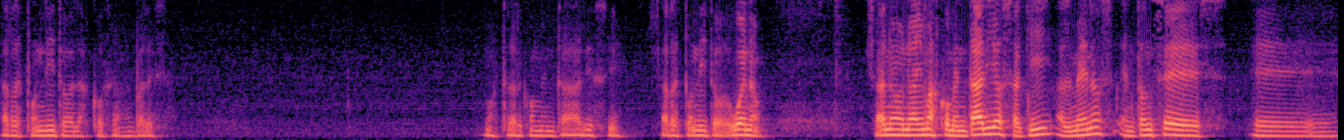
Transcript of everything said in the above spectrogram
ya respondí todas las cosas, me parece. Mostrar comentarios, sí, ya respondí todo. Bueno, ya no, no hay más comentarios aquí, al menos. Entonces, eh,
